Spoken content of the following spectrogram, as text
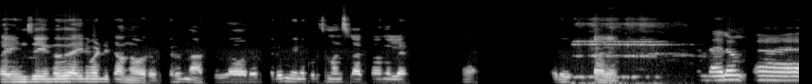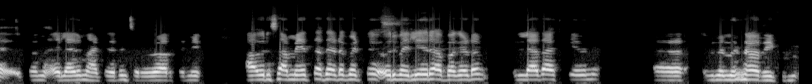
ട്രെയിൻ ചെയ്യുന്നത് അതിന് വേണ്ടിയിട്ടാണ് ഓരോരുത്തരും നാട്ടിലുള്ള ഓരോരുത്തരും ഇതിനെക്കുറിച്ച് മനസ്സിലാക്കുക എന്നുള്ള ഒരു കാര്യം. എന്തായാലും ഇപ്പം എല്ലാവരും നാട്ടുകാരും ചെറുവാർത്തിന് ആ ഒരു സമയത്ത് അത് ഇടപെട്ട് ഒരു വലിയൊരു അപകടം ഇല്ലാതാക്കിയതിന് അഭിനന്ദനങ്ങൾ അറിയിക്കുന്നു.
